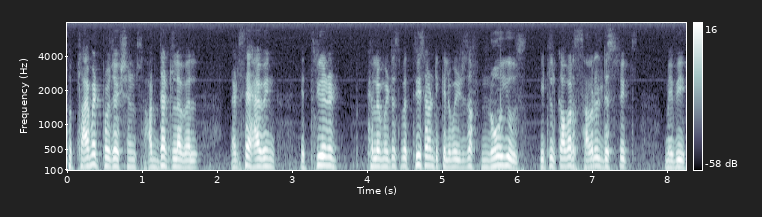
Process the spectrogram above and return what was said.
So climate projections at that level, let's say having a 300 kilometers by 370 kilometers of no use, it will cover several districts, maybe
